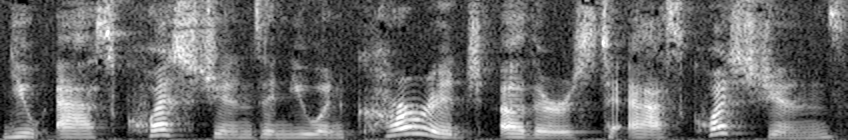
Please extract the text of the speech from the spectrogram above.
You ask questions and you encourage others to ask questions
